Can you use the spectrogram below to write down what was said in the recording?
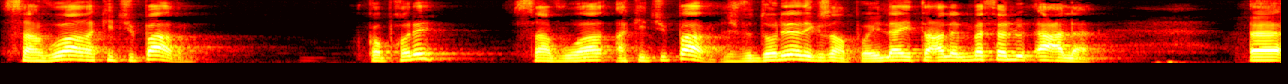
savoir à qui tu parles. Comprenez? Savoir à qui tu parles. Je vais donner un exemple. Euh,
